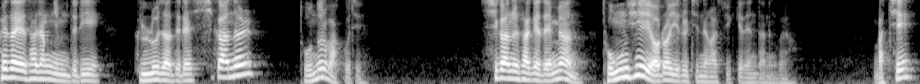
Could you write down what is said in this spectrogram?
회사의 사장님들이 근로자들의 시간을 돈으로 바꾸지. 시간을 사게 되면 동시에 여러 일을 진행할 수 있게 된다는 거야. 마치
